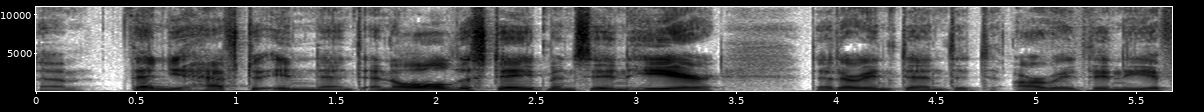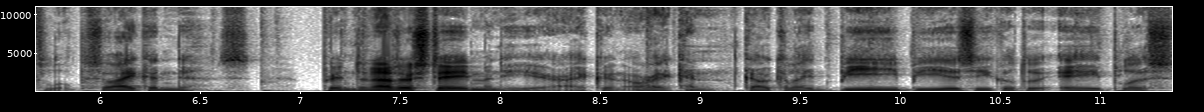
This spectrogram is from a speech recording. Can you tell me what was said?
Um, then you have to indent and all the statements in here that are indented are within the if loop. So I can print another statement here. I can or I can calculate b, b is equal to a plus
